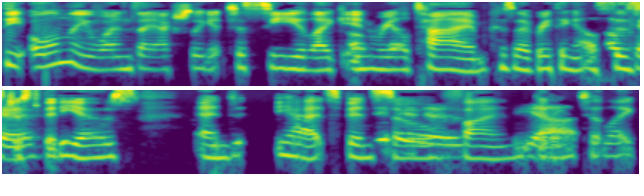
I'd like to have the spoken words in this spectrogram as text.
the only ones I actually get to see like in real time because everything else okay. is just videos. And yeah, it's been it so is. fun yeah. getting to like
